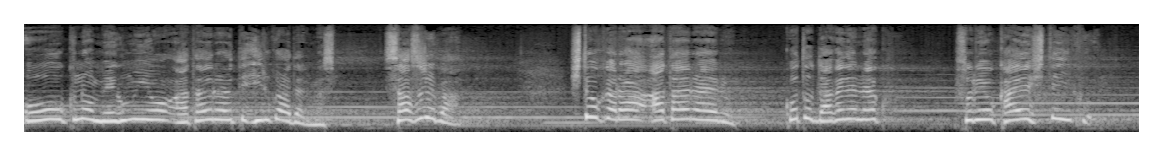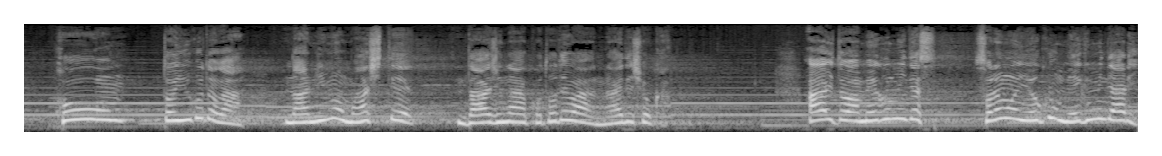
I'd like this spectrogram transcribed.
多くの恵みを与えられているからであります。さすれば人から与えられることだけでなくそれを返していく法恩ということが何も増して大事なことではないでしょうか。愛とは恵みです。それもよく恵みであり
